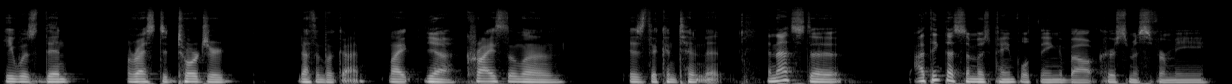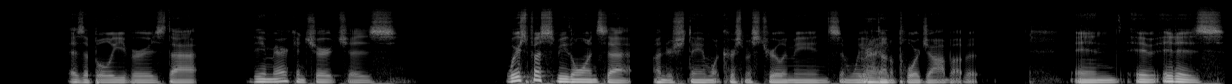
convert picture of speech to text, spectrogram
He was then arrested, tortured, nothing but God. Like Yeah. Christ alone is the contentment. And that's the, I think that's the most painful thing about Christmas for me as a believer is that the American church is, we're supposed to be the ones that understand what Christmas truly means, and we have Right. done a poor job of it. And it, it is,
